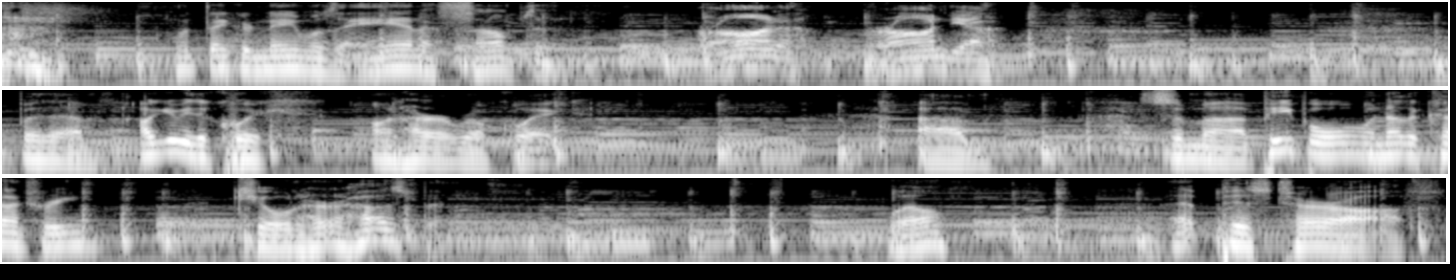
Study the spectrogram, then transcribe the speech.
I think her name was Anna something. Rana. Rania. But um, I'll give you the quick on her real quick. Um, some uh, people, another country, killed her husband. Well, that pissed her off.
